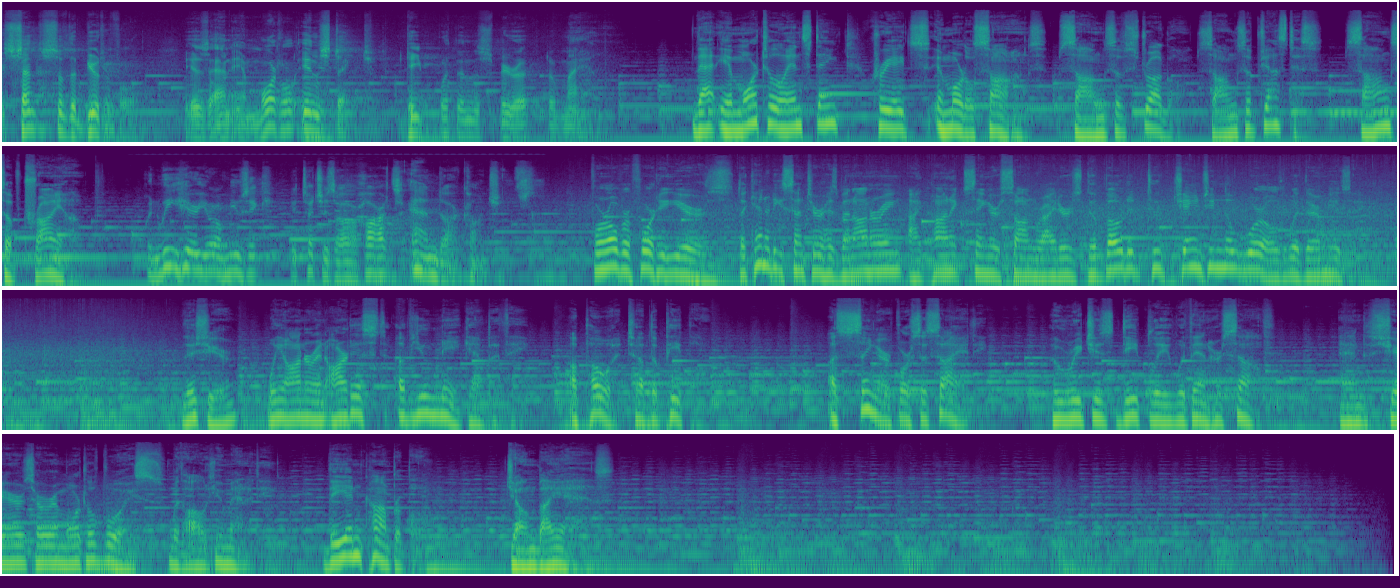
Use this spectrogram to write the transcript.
A sense of the beautiful is an immortal instinct deep within the spirit of man. That immortal instinct creates immortal songs songs of struggle, songs of justice, songs of triumph. When we hear your music, it touches our hearts and our conscience. For over 40 years, the Kennedy Center has been honoring iconic singer songwriters devoted to changing the world with their music. This year, we honor an artist of unique empathy, a poet of the people, a singer for society who reaches deeply within herself and shares her immortal voice with all humanity. The incomparable Joan Baez.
